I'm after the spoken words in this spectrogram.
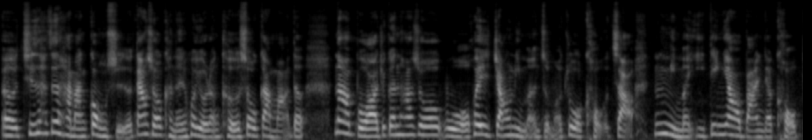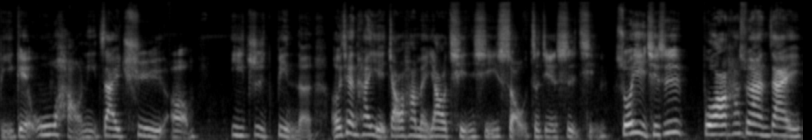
呃，其实他真的还蛮共识的。当时候可能会有人咳嗽干嘛的，那博啊就跟他说：“我会教你们怎么做口罩，那你们一定要把你的口鼻给捂好，你再去呃医治病人。而且他也教他们要勤洗手这件事情。所以其实博啊他虽然在。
